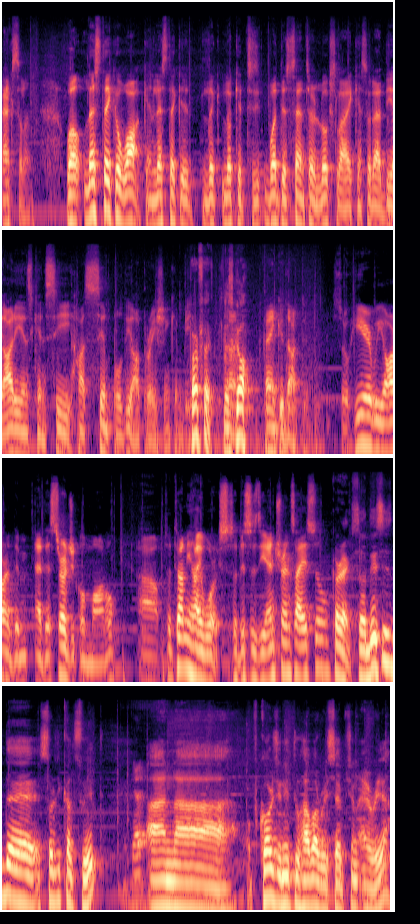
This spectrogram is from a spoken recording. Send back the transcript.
Excellent. Well, let's take a walk and let's take a look at what the center looks like so that the audience can see how simple the operation can be. Perfect. Let's uh, go. Thank you, doctor. So here we are at the, at the surgical model. Uh, so tell me how it works. So this is the entrance, I assume? Correct. So this is the surgical suite. Okay. And uh, of course, you need to have a reception area.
